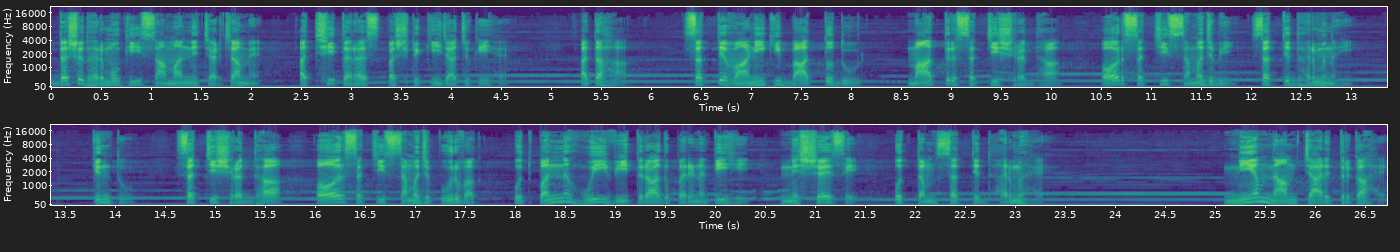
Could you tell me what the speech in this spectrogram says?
दश धर्मों की सामान्य चर्चा में अच्छी तरह स्पष्ट की जा चुकी है। अतः सत्यवाणी की बात तो दूर, मात्र सच्ची श्रद्धा और सच्ची समझ भी सत्य धर्म नहीं। किंतु सच्ची श्रद्धा और सच्ची समझ पूर्वक उत्पन्न हुई वीतराग परिणति ही निश्चय से उत्तम सत्य धर्म है। नियम नाम चारित्र का है।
